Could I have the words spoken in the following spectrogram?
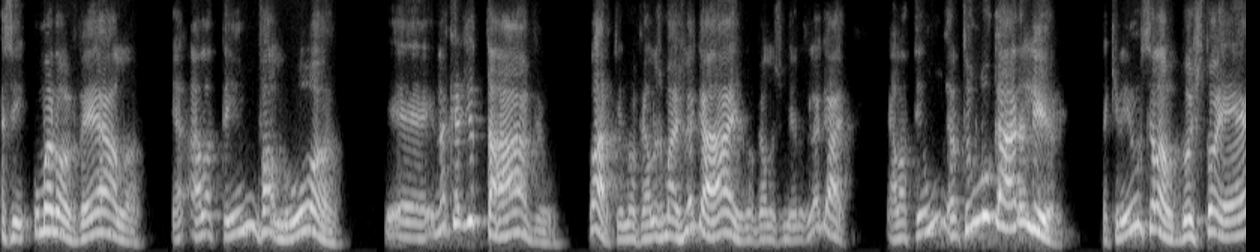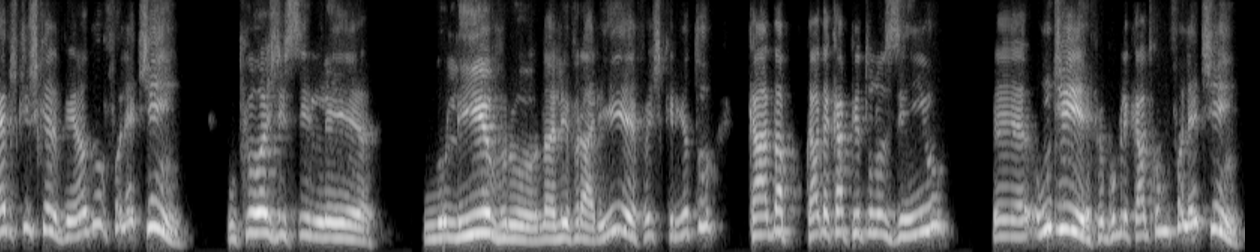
Assim, uma novela, ela tem um valor é, inacreditável. Claro, tem novelas mais legais, novelas menos legais. Ela tem um, ela tem um lugar ali. É que nem, sei lá, o Dostoiévski escrevendo o folhetim. O que hoje se lê no livro, na livraria, foi escrito cada, cada capítulozinho é, um dia, foi publicado como folhetim.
